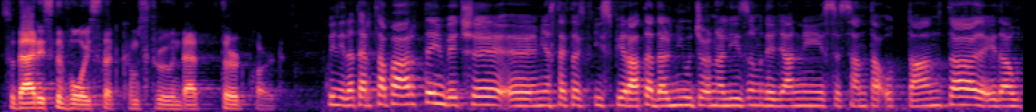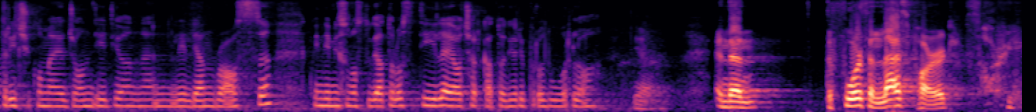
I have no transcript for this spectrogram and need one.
So that is the voice that comes through in that third part. Quindi la terza parte invece eh, mi è stata ispirata dal new journalism degli anni 60-80 e da autrici come John Didion e Lillian Ross, quindi mi sono studiato lo stile e ho cercato di riprodurlo. Yeah. And then the fourth and last part, sorry,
